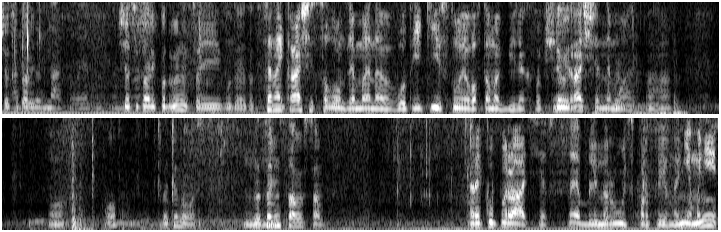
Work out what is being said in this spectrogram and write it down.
Зараз А Віталік. однаково, я тут. Зараз Віталік подвинеться і буде этот. Це найкращий салон для мене, от, який існує в автомобілях. Вообще. Дивись. Краще немає. Дивись. Ага. О. Оп, дотягнулося. Ну це він ставив сам. Рекуперація, все, блін, руль спортивний. Ні, мені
